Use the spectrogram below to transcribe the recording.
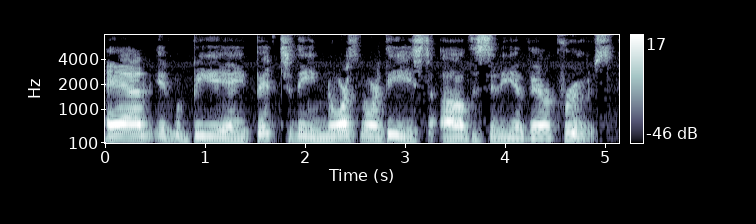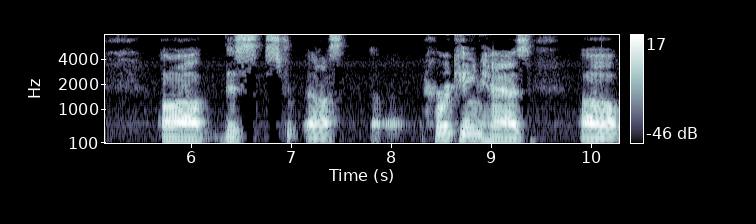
and it would be a bit to the north northeast of the city of Veracruz. Uh, this uh, uh, hurricane has uh,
